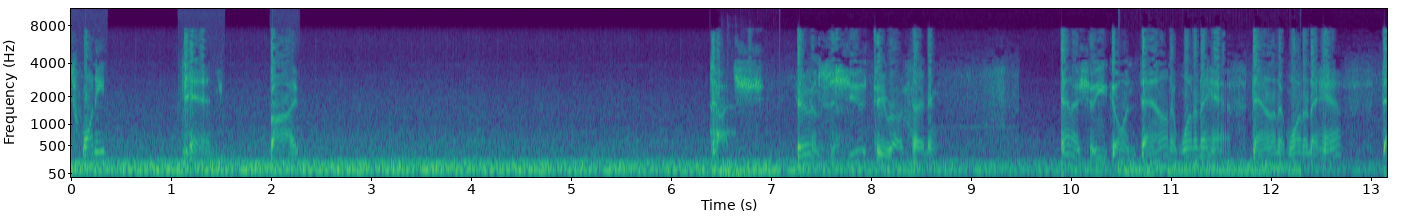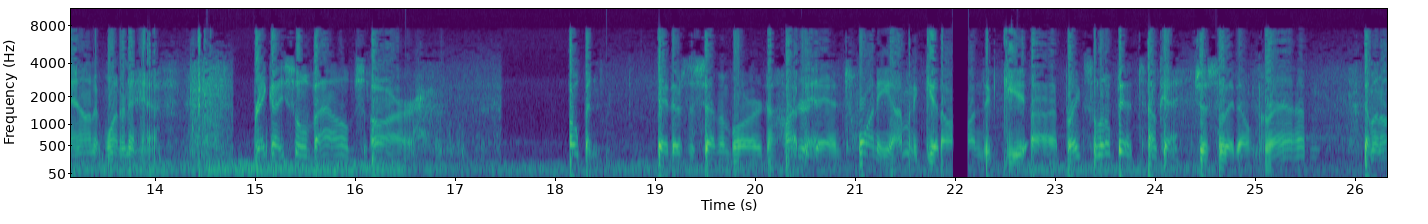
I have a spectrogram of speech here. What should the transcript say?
20. 10. 5. Touch. Here comes the chute. Derotating. And I show you going down at one and a half, down at one and a half, down at one and a half. Brake ISO valves are open. Okay, there's the seven board, 120. I'm going to get on the gear, uh, brakes a little bit, Okay. just so they don't grab. Coming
